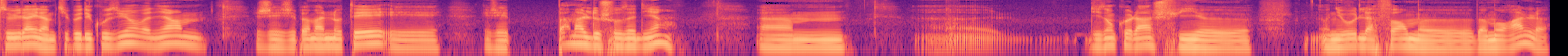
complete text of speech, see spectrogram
celui-là, il est un petit peu décousu, on va dire. J'ai pas mal noté et, j'ai pas mal de choses à dire. Euh, euh, disons que là, je suis euh, au niveau de la forme bah, morale,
